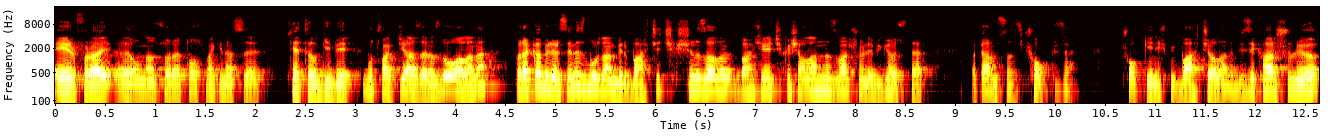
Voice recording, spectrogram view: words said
Airfry, e, ondan sonra tost makinesi, kettle gibi mutfak cihazlarınızı o alana bırakabilirsiniz. Buradan bir bahçe çıkışınız alın, bahçeye çıkış alanınız var. Şöyle bir göster. Bakar mısınız? Çok güzel. Çok geniş bir bahçe alanı bizi karşılıyor.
